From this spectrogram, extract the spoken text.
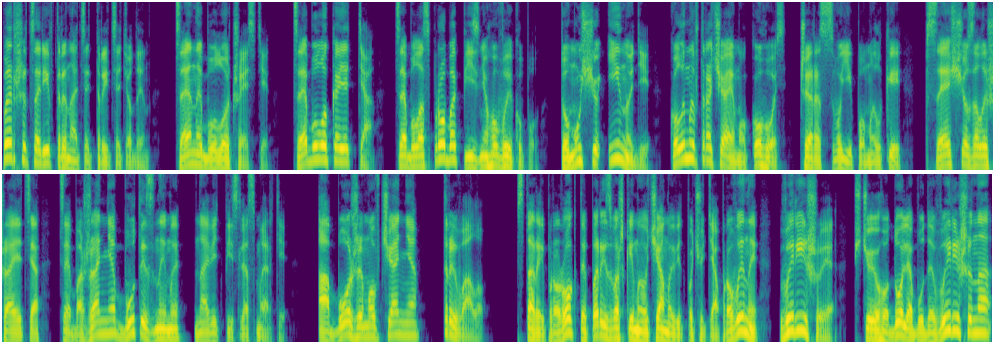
Перше царів 13.31. Це не було честі, це було каяття, це була спроба пізнього викупу, тому що іноді, коли ми втрачаємо когось через свої помилки, все, що залишається, це бажання бути з ними навіть після смерті. А Боже мовчання тривало. Старий пророк тепер із важкими очами від почуття провини вирішує, що його доля буде вирішена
